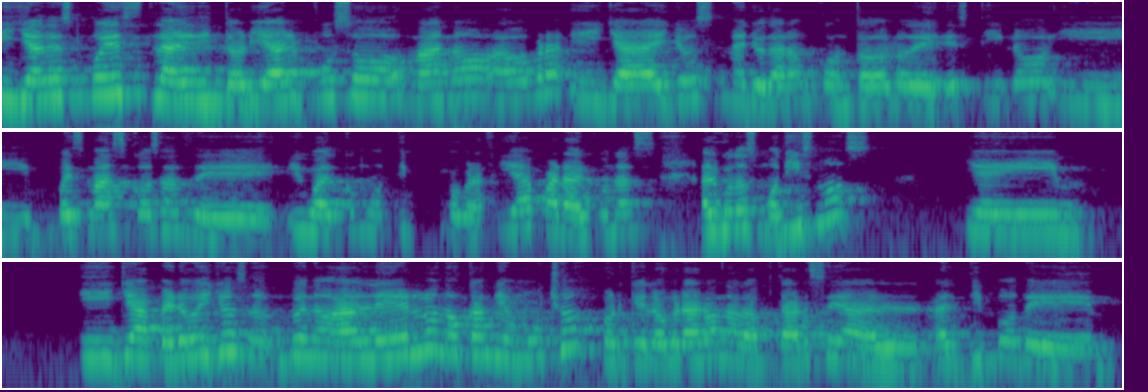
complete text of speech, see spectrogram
Y ya después la editorial puso mano a obra y ya ellos me ayudaron con todo lo de estilo y pues más cosas de igual como tipografía para algunas, algunos modismos. Y, y ya, pero ellos, bueno, al leerlo no cambió mucho porque lograron adaptarse al, al tipo de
